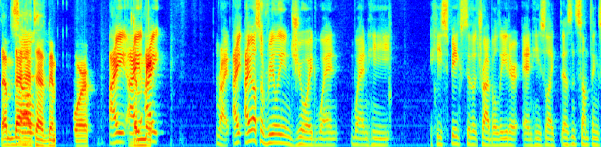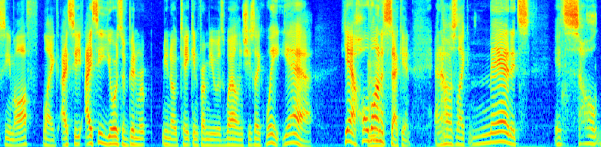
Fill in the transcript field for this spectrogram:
that that had to have been before. I I, I right. I, I also really enjoyed when when he he speaks to the tribal leader and he's like, "Doesn't something seem off? Like I see I see yours have been you know taken from you as well." And she's like, "Wait, yeah, yeah. Hold Mm-hmm. on a second. And I was like, "Man, it's it's so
